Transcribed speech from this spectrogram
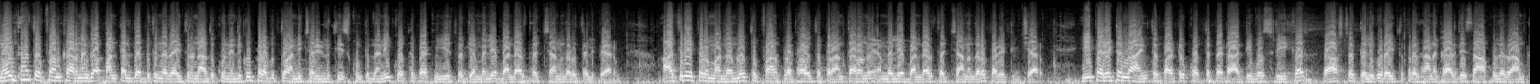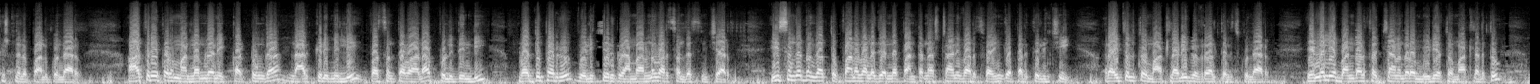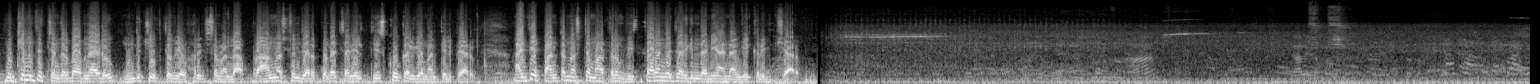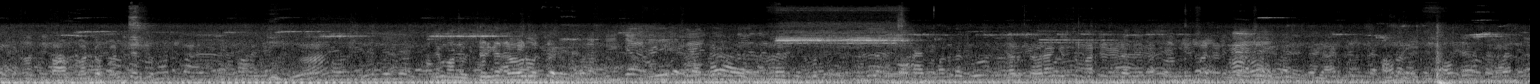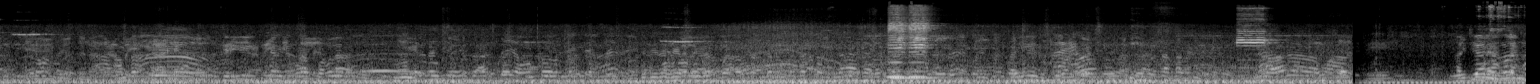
మోంతా తుఫాన్ కారణంగా పంటలు దెబ్బతిన్న రైతులను ఆదుకునేందుకు ప్రభుత్వం అన్ని చర్యలు తీసుకుంటుందని కొత్తపేట నియోజకవర్గ ఎమ్మెల్యే బండారు సత్యానందరావు తెలిపారు. ఆత్రేయపురం మండలంలో తుఫాన్ ప్రభావిత ప్రాంతాలను ఎమ్మెల్యే బండారు సత్యానందరావు పర్యటించారు. ఈ పర్యటనలో ఆయనతో పాటు కొత్తపేట ఆర్టీఓ శ్రీకర్ రాష్ట్ర తెలుగు రైతు ప్రధాన కార్యదర్శి ఆకుల రామకృష్ణులు పాల్గొన్నారు. ఆత్రేయపురం మండలంలోని కట్టుంగ నార్కిడిమిల్లి వసంతవాడ పులిదిండి వద్దుపర్రు వెలిచేరు గ్రామాలను వారు సందర్శించారు. ఈ సందర్భంగా తుఫాను వల్ల జరిగిన పంట నష్టాన్ని వారు స్వయంగా పరిశీలించి రైతులతో మాట్లాడి వివరాలు తెలుసుకున్నారు. ఎమ్మెల్యే బండారు సత్యానందరావు మీడియాతో మాట్లాడుతూ ముఖ్యమంత్రి చంద్రబాబు నాయుడు ముందు చూపుతో వ్యవహరించడం వల్ల ప్రాణ నష్టం జరగకుండా చర్యలు తీసుకోగలిగామని తెలిపారు. అయితే పంట నష్టం మాత్రం విస్తారంగా జరిగిందని ఆయన అంగీకరించారు.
